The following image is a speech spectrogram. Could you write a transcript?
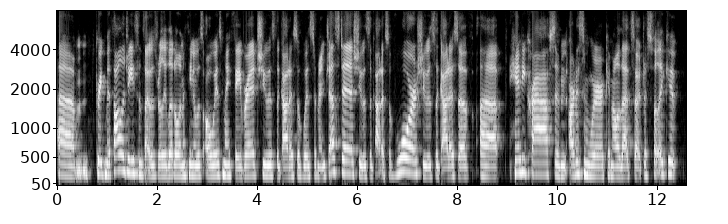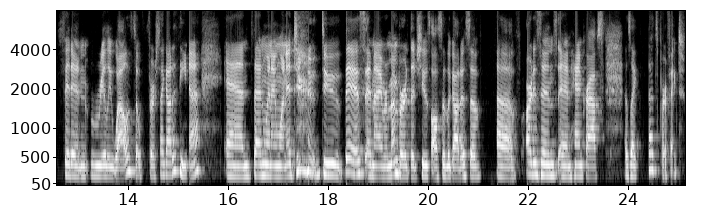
um, Greek mythology since I was really little, and Athena was always my favorite. She was the goddess of wisdom and justice. She was the goddess of war. She was the goddess of uh, handicrafts and artisan work and all of that. So it just felt like it fit in really well. So first I got Athena, and then when I wanted to do this, and I remembered that she was also the goddess of of artisans and handcrafts, I was like, that's perfect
